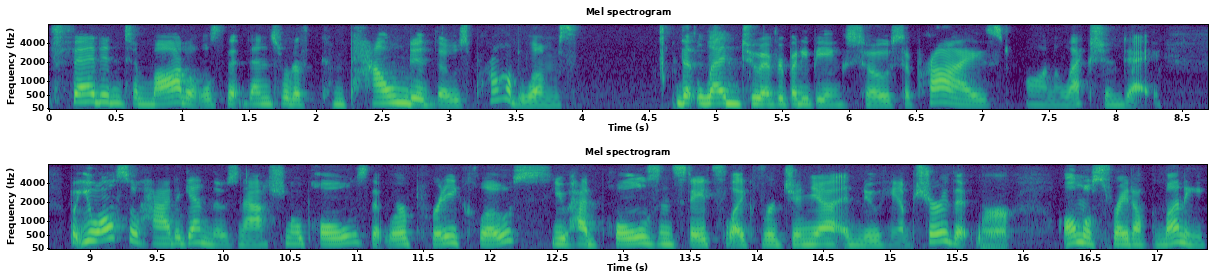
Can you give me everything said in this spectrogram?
fed into models that then sort of compounded those problems that led to everybody being so surprised on election day. But you also had, again, those national polls that were pretty close. You had polls in states like Virginia and New Hampshire that were almost right on the money.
